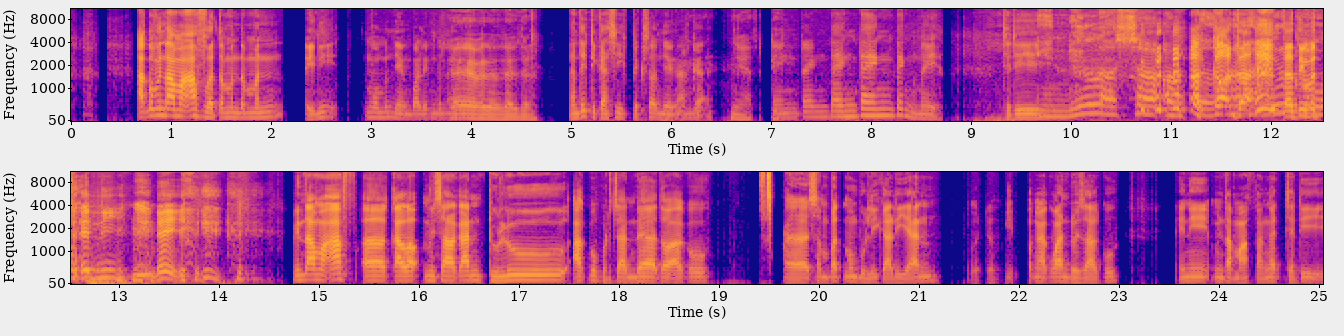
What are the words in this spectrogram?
Aku minta maaf buat teman-teman. Ini momen yang paling penting. eh, betul betul, betul. Nanti dikasih backsound yang agak ya teng teng teng teng teng nah ya. Jadi Inilah saat kok tadi medeni. Hei. Minta maaf eh, kalau misalkan dulu aku bercanda atau aku eh, sempat membuli kalian. Waduh, pengakuan dosaku. Ini minta maaf banget. Jadi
